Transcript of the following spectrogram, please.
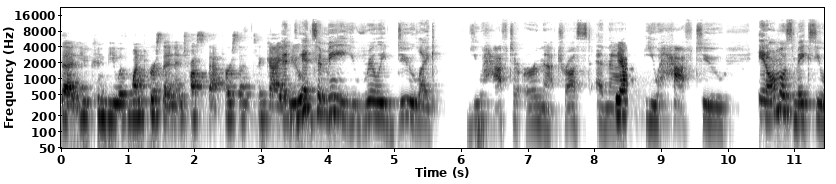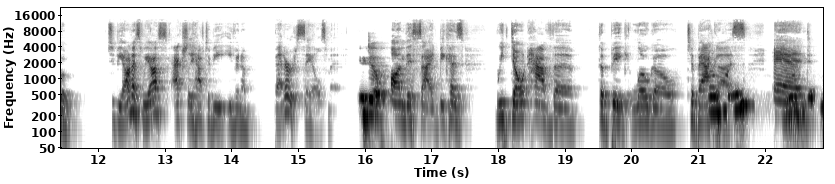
that you can be with one person and trust that person to guide and, you. And to me, you really do like you have to earn that trust and that yeah. you have to it almost makes you a to be honest we us actually have to be even a better salesman you do on this side because we don't have the the big logo to back mm-hmm. us and mm-hmm.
